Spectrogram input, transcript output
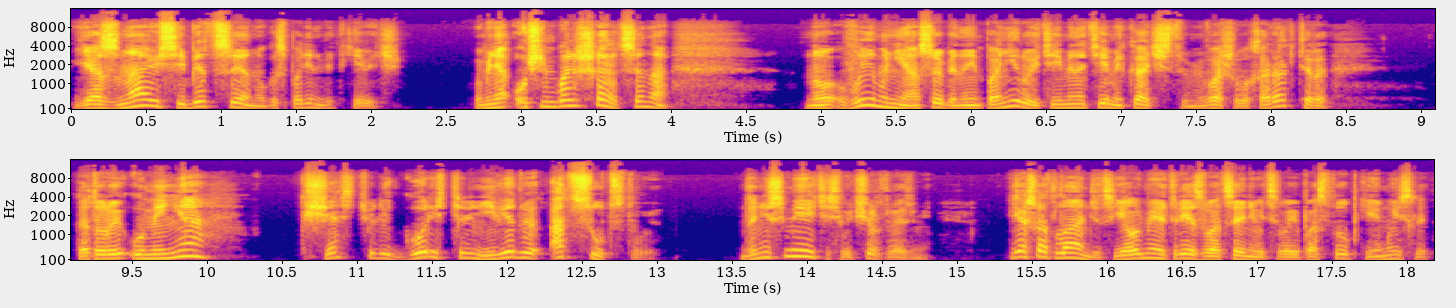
Я знаю себе цену, господин Виткевич. У меня очень большая цена. Но вы мне особенно импонируете именно теми качествами вашего характера, которые у меня, к счастью ли, горести ли, не ведаю, отсутствуют. Да не смейтесь вы, черт возьми. Я шотландец, я умею трезво оценивать свои поступки и мысли.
